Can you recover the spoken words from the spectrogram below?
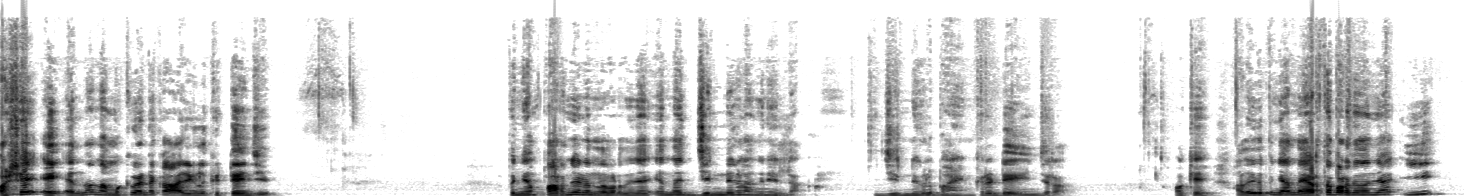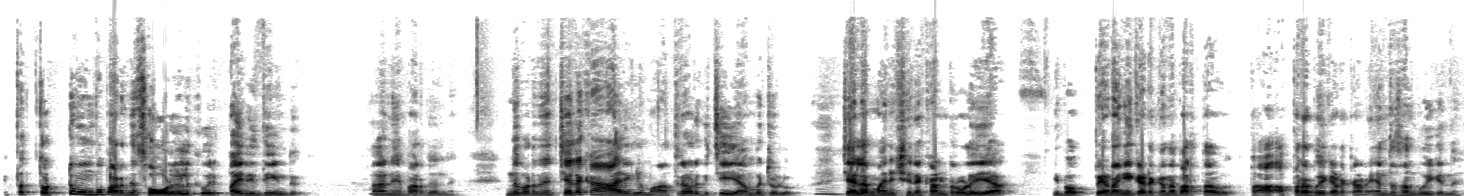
പക്ഷേ എന്നാൽ നമുക്ക് വേണ്ട കാര്യങ്ങൾ കിട്ടുകയും ചെയ്യും. അപ്പം ഞാൻ പറഞ്ഞു എന്ന് പറഞ്ഞു കഴിഞ്ഞാൽ എന്നാൽ ജിന്നുകൾ അങ്ങനെയല്ല. ജിന്നുകൾ ഭയങ്കര ഡേഞ്ചറാണ് ഓക്കെ അതായത് ഇപ്പം ഞാൻ നേരത്തെ പറഞ്ഞു കഴിഞ്ഞാൽ ഈ ഇപ്പം തൊട്ട് മുമ്പ് പറഞ്ഞ സോളുകൾക്ക് ഒരു പരിധിയുണ്ട്. അതാണ് ഞാൻ പറഞ്ഞു തന്നെ എന്ന് പറഞ്ഞാൽ ചില കാര്യങ്ങൾ മാത്രമേ അവർക്ക് ചെയ്യാൻ പറ്റുള്ളൂ. ചില മനുഷ്യനെ കൺട്രോൾ ചെയ്യുക ഇപ്പോൾ പിണങ്ങി കിടക്കുന്ന ഭർത്താവ്. അപ്പുറം പോയി കിടക്കണം. എന്താ സംഭവിക്കുന്നത്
